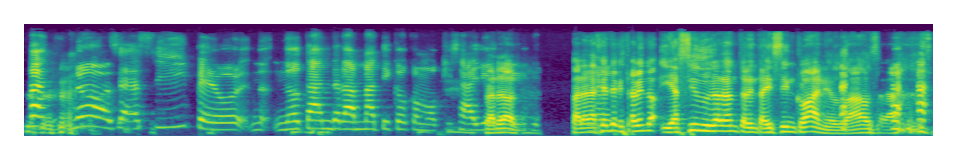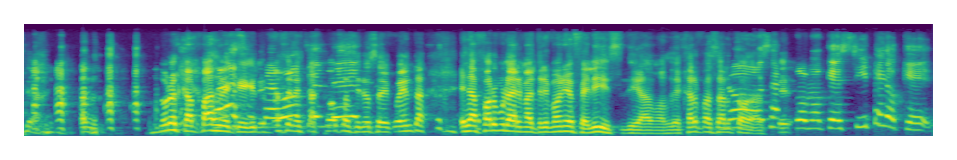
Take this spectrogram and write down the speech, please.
no, o sea, sí, pero no, tan dramático como quizá yo. Perdón. Para la gente que está viendo, y así duraron 35 años, ¿va? O sea, uno es capaz de que le pasen estas cosas y no se dé cuenta, es la fórmula del matrimonio feliz, digamos, dejar pasar todo. O sea, como que sí, pero que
